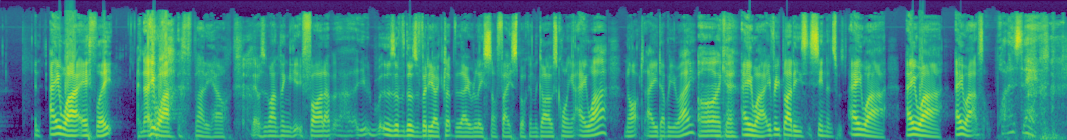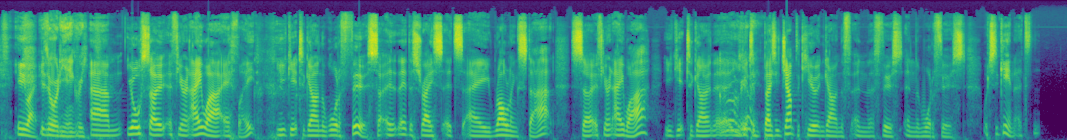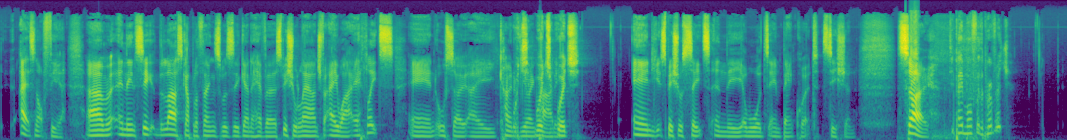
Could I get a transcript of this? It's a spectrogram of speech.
an AWA athlete, and AWA. bloody hell, that was the one thing to get you fired up. Uh, you- there, was a, there was a video clip that they released on Facebook, and the guy was calling it AWA, not AWA. Oh, okay. AWA. Every bloody sentence was AWA, AWA, AWA. I was like, what is that? anyway, He's already angry. um, you also, if you're an AWA athlete, you get to go in the water first. So at at this race, it's a rolling start. So if you're an AWA, you get to go. Uh, Oh, you get to basically jump the queue and go in the in the first in the water first. Which again, it's it's not fair. Um, and then sec- the last couple of things was they're going to have a special lounge for AWA athletes and also a Kona Which, viewing which, party. which, and you get special seats in the awards and banquet session. So, do you pay more for the privilege?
